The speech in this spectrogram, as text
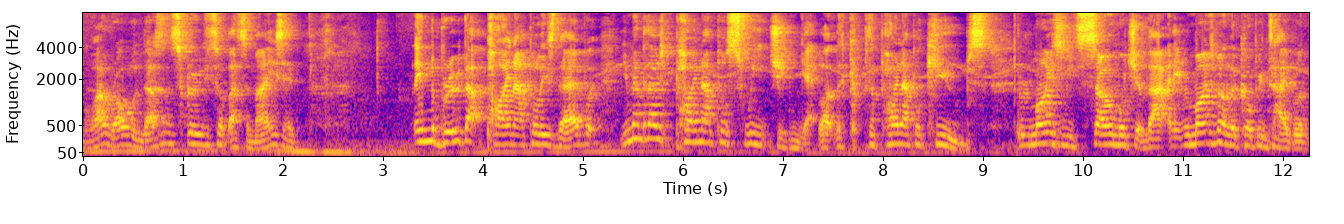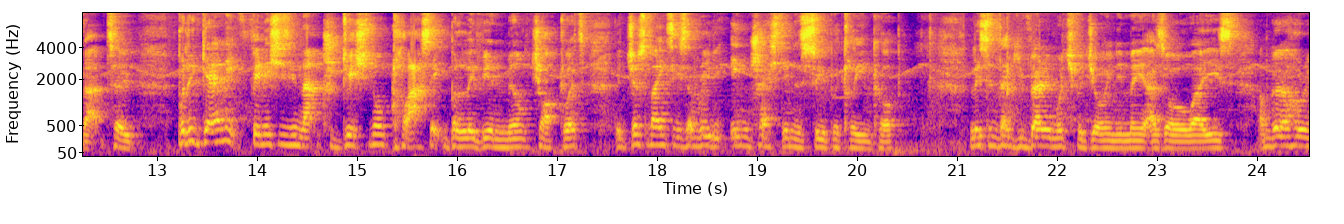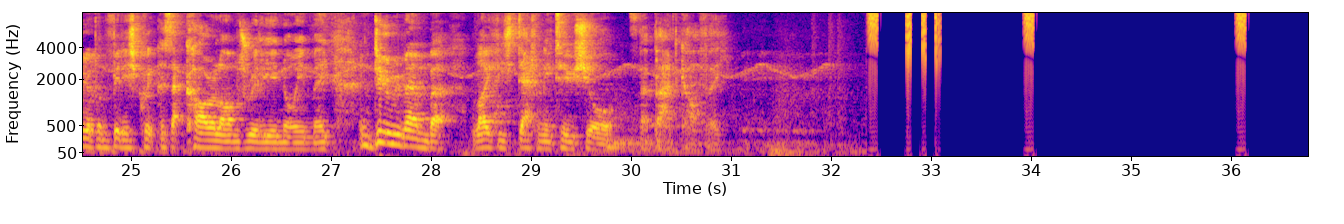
Wow, Roland hasn't screwed it up. That's amazing. In the brood, that pineapple is there, but you remember those pineapple sweets you can get, like the, the pineapple cubes. It reminds me so much of that, and it reminds me on the cupping table of that too. But again, it finishes in that traditional classic Bolivian milk chocolate that just makes it a really interesting and super clean cup. Listen, thank you very much for joining me as always. I'm going to hurry up and finish quick because that car alarm's really annoying me. And do remember, life is definitely too short for bad coffee.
